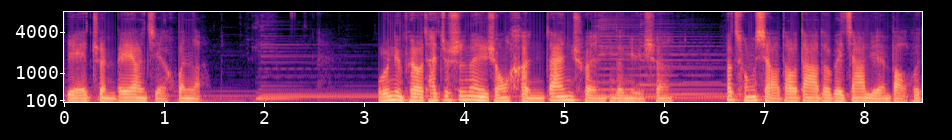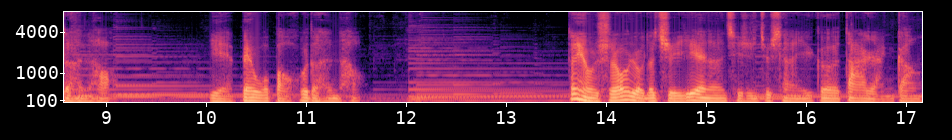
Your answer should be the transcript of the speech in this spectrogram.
也准备要结婚了。我女朋友她就是那种很单纯的女生，她从小到大都被家里人保护的很好，也被我保护的很好。但有时候有的职业呢，其实就像一个大染缸，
